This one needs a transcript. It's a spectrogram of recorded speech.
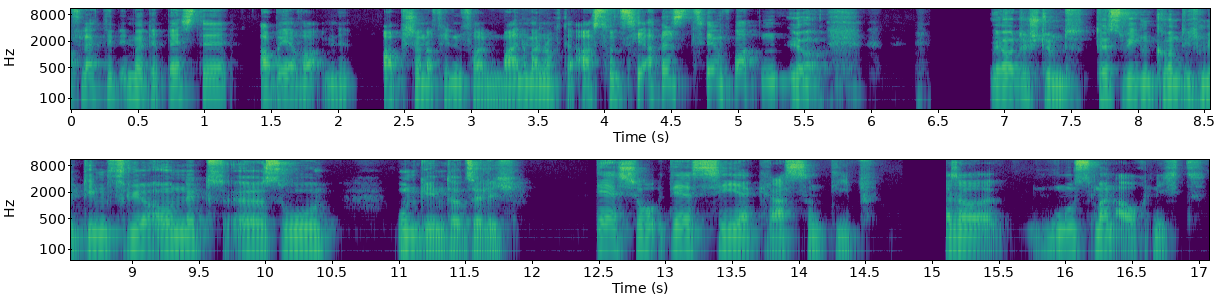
war vielleicht nicht immer der Beste, aber er war mit Abstand auf jeden Fall meiner Meinung nach der asozialste Mann. Ja. Ja, das stimmt. Deswegen konnte ich mit dem früher auch nicht äh, so umgehen tatsächlich. Der ist, so, der ist sehr krass und deep. Also muss man auch nicht.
